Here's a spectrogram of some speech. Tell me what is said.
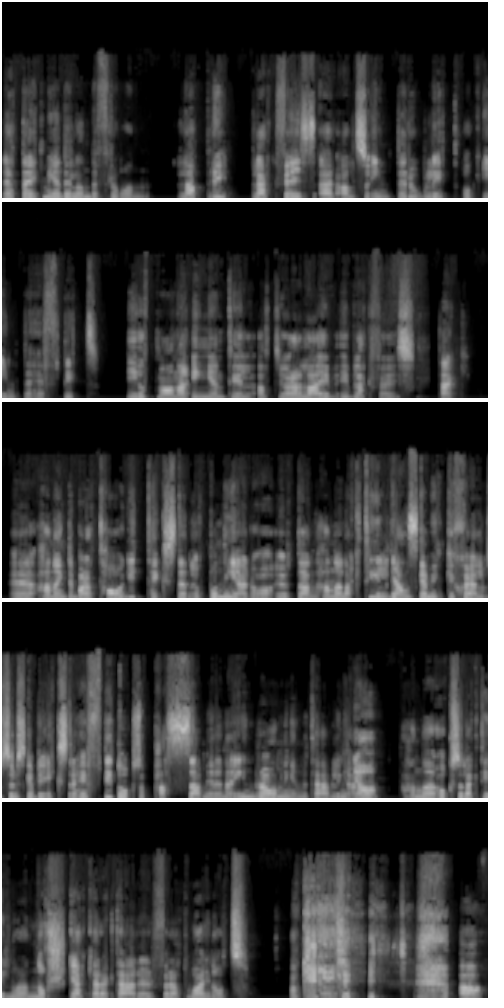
Detta är ett meddelande från Lapri. Blackface är alltså inte roligt och inte häftigt. Vi uppmanar ingen till att göra live i blackface. Tack. Eh, han har inte bara tagit texten upp och ner då, utan han har lagt till ganska mycket själv så det ska bli extra häftigt och också passa med den här inramningen med tävlingar. Ja, Han har också lagt till några norska karaktärer för att why not? okej. ja,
